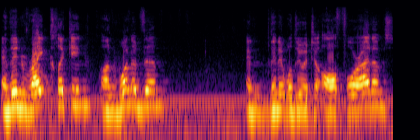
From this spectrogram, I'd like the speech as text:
and then right clicking on one of them, and then it will do it to all four items,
